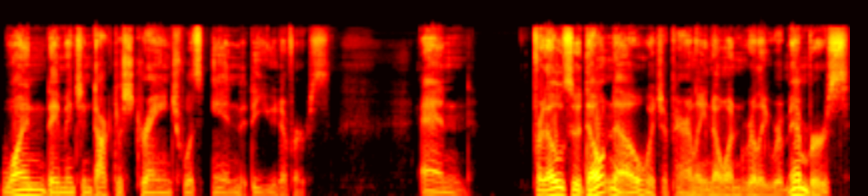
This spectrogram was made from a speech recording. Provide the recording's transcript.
One, they mentioned Doctor Strange was in the universe. And for those who don't know, which apparently no one really remembers,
